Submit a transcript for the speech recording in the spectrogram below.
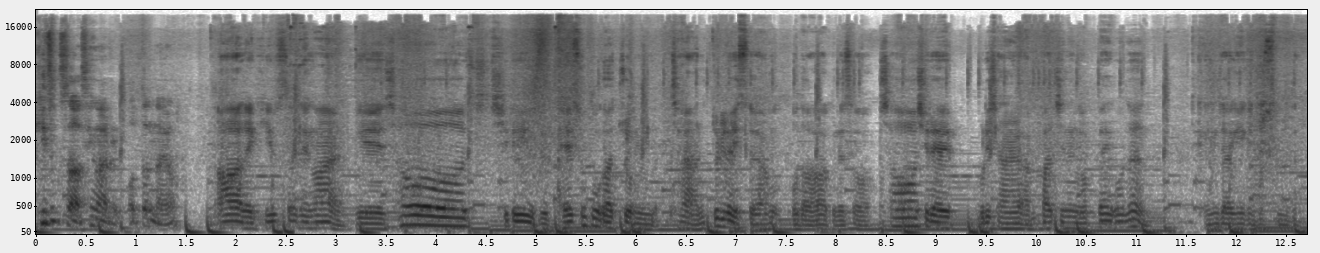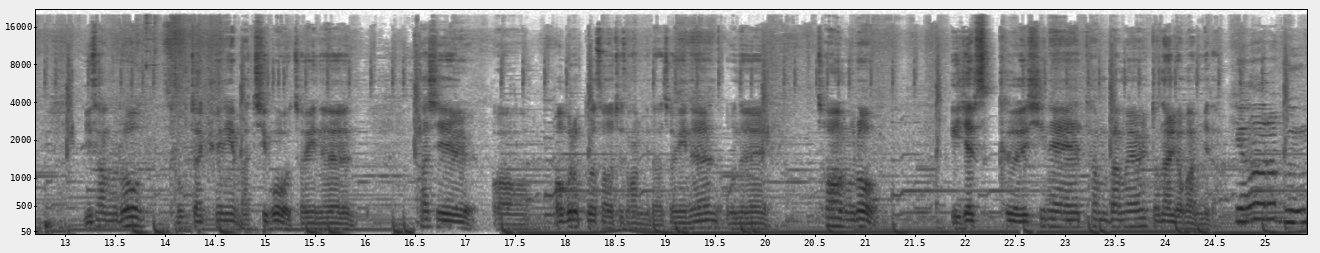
기숙사 생활을 어떻나요? 아, 네, 기숙사 생활. 이게 샤워실이 그 배수구가 좀 잘 안 뚫려 있어요, 한국보다. 그래서 샤워실에 물이 잘 안 빠지는 것 빼고는 굉장히 괜찮습니다. 이상으로 독자 Q&A 마치고 저희는 사실 어, 어그로 끌어서 죄송합니다. 저희는 오늘 처음으로 이제스크 시내 탐방을 떠나려고 합니다. 여러분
